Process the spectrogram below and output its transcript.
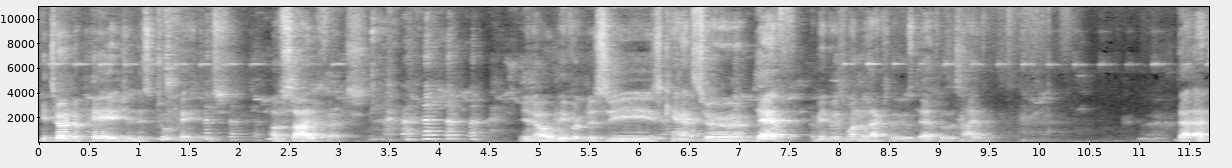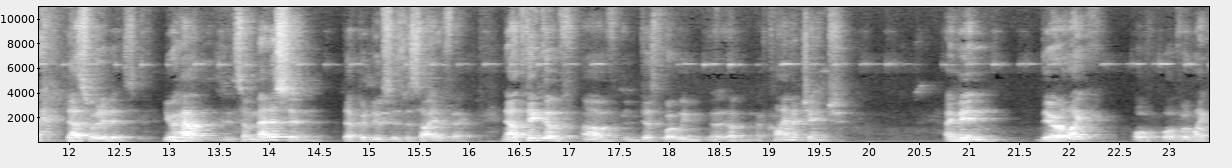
You turn the page and there's two pages of side effects. You know, liver disease, cancer, death. I mean, there was one that actually was death with a side effect. That, that's what it is. You have some medicine that produces the side effect. Now think of, of just what we, uh, of climate change. I mean, there are like over like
